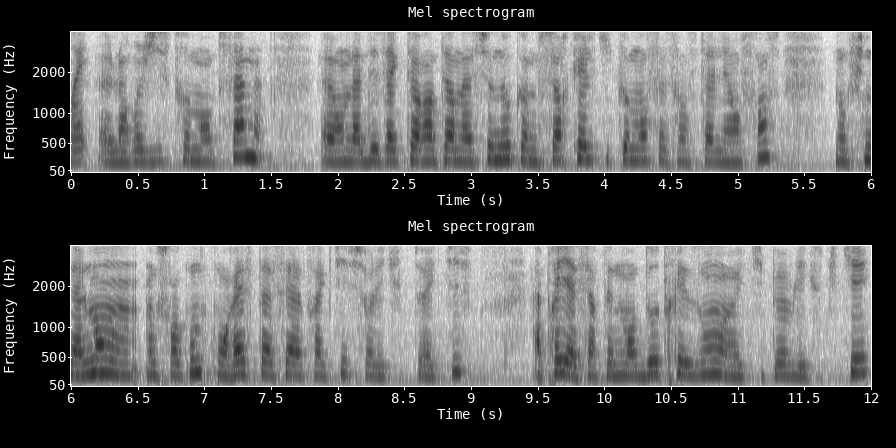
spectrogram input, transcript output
euh, l'enregistrement PSAN. on a des acteurs internationaux comme Circle qui commencent à s'installer en France. Donc finalement, on, on se rend compte qu'on reste assez attractif sur les cryptoactifs. Après, il y a certainement d'autres raisons qui peuvent l'expliquer.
